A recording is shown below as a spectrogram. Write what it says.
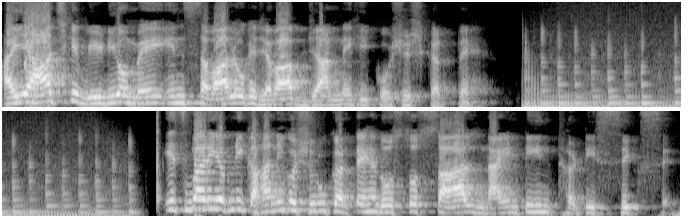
आइए आज के वीडियो में इन सवालों के जवाब जानने की कोशिश करते हैं। इस बार ही अपनी कहानी को शुरू करते हैं दोस्तों साल 1936 से।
